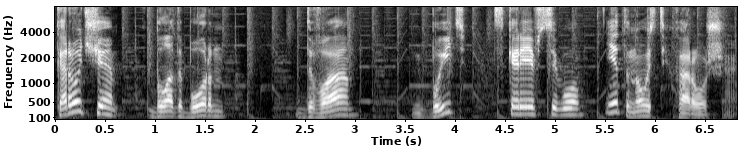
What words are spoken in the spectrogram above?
Короче, Bloodborne 2 быть, скорее всего, и эта новость хорошая.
